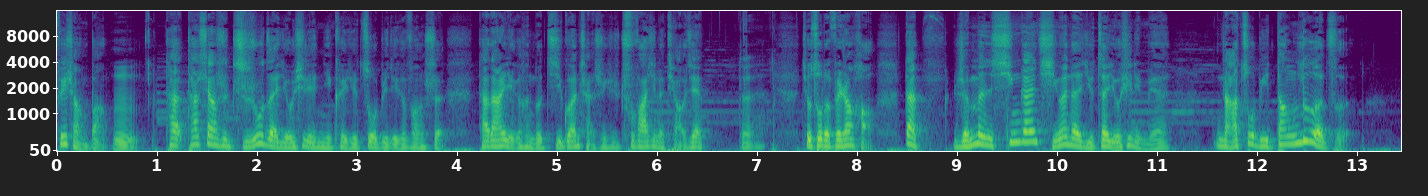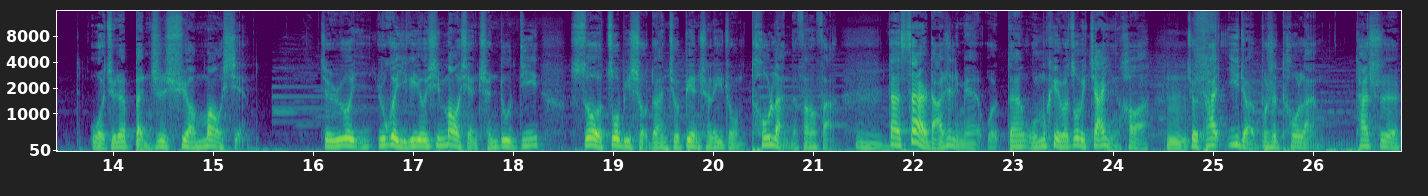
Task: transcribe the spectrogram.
非常棒，嗯，它它像是植入在游戏里，你可以去作弊的一个方式。它当然也跟很多机关产生一些触发性的条件，对，就做得非常好。但人们心甘情愿的在游戏里面拿作弊当乐子，我觉得本质需要冒险。就如果如果一个游戏冒险程度低，所有作弊手段就变成了一种偷懒的方法。嗯，但塞尔达这里面，我但我们可以说作弊加引号啊，嗯，就它一点不是偷懒，它是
